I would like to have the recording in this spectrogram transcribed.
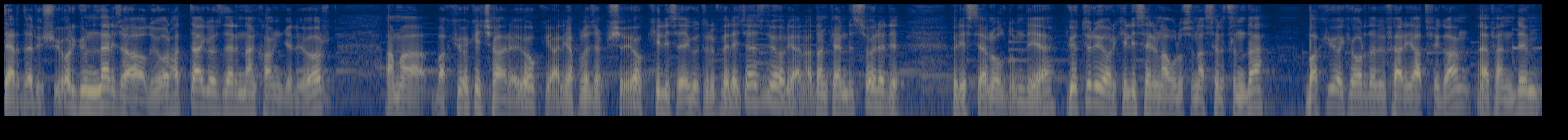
derde düşüyor. Günlerce ağlıyor. Hatta gözlerinden kan geliyor. Ama bakıyor ki çare yok. Yani yapılacak bir şey yok. Kiliseye götürüp vereceğiz diyor. Yani adam kendisi söyledi Hristiyan oldum diye. Götürüyor kilisenin avlusuna sırtında. Bakıyor ki orada bir feryat figan. Efendim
